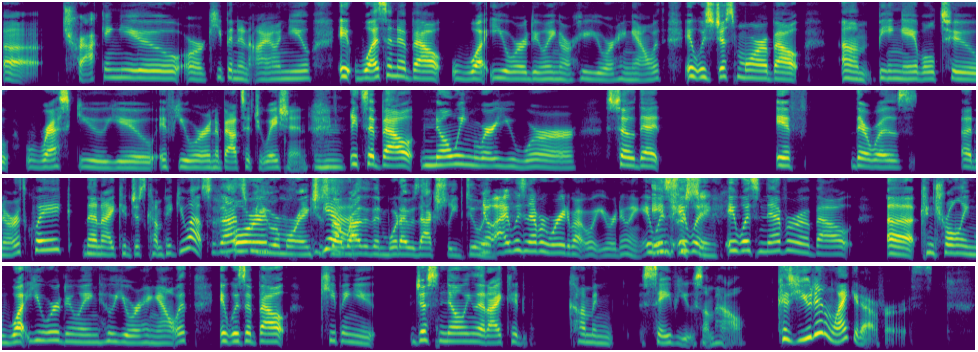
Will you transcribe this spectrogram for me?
uh tracking you or keeping an eye on you it wasn't about what you were doing or who you were hanging out with it was just more about um being able to rescue you if you were in a bad situation Mhm. it's about knowing where you were so that if there was an earthquake then i could just come pick you up So that's Or what you were more anxious yeah. about rather than what I was actually doing. no, I was never worried about what you were doing. It was it was it was never about uh controlling what you were doing, who you were hanging out with. It was about keeping you just knowing that I could come and save you somehow. Cuz you didn't like it at first.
